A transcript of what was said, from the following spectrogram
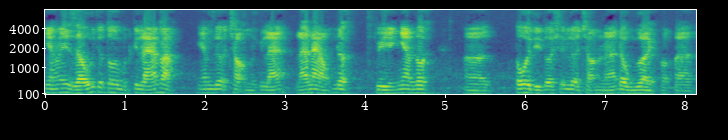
anh em hãy giấu cho tôi một cái lá vào. Anh em lựa chọn một cái lá lá nào cũng được tùy anh em thôi. Uh, tôi thì tôi sẽ lựa chọn lá đầu người hoặc là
